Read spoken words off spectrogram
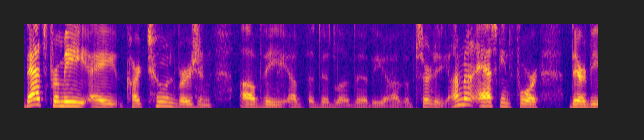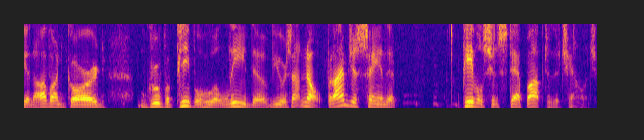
that's for me a cartoon version of the uh, the the, the uh, absurdity. I'm not asking for there to be an avant-garde group of people who will lead the viewers. No, but I'm just saying that people should step up to the challenge,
